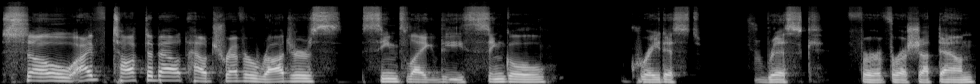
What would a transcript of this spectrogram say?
So I've talked about how Trevor Rogers seems like the single greatest risk for for a shutdown,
